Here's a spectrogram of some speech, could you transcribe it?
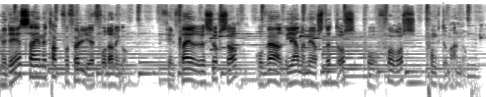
Med det sier vi takk for følget for denne gang. Finn flere ressurser, og vær gjerne med å støtte oss på foross.no.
